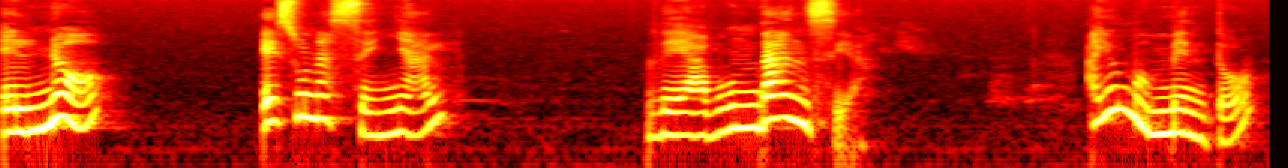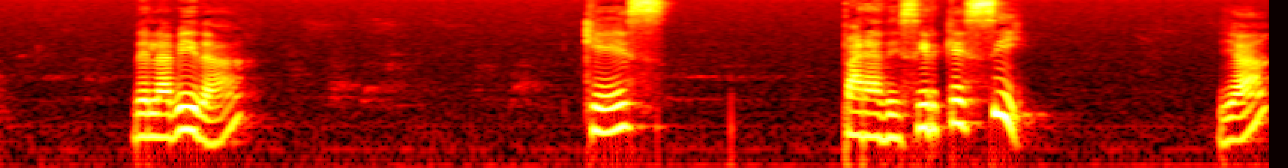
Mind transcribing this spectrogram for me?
el no es una señal de abundancia. Hay un momento de la vida que es para decir que sí, ¿ya?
